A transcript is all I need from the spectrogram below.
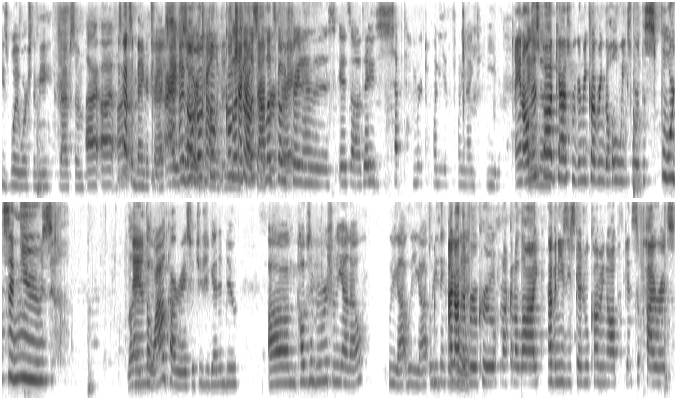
he's way worse than me. 'cause I have some. I, I, He's I- got some banger tracks. I- I- so more go, talent go, go you. check go, out let's Sapper. Go, let's go alright? straight into this. It's uh, today's September twentieth, twenty nineteen. And on this uh, podcast, we're gonna be covering the whole week's worth of sports and news. Like And- the wild card race, which you should get into. Um, Cubs and Brewers for the NL. Who you got? Who you got? Who do you think? I got the it? Brew Crew. I'm not gonna lie. Have an easy schedule coming up against the Pirates,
